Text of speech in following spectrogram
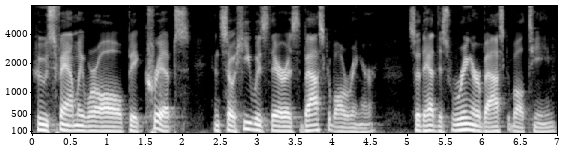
whose family were all big Crips, and so he was there as the basketball ringer. So they had this ringer basketball team,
